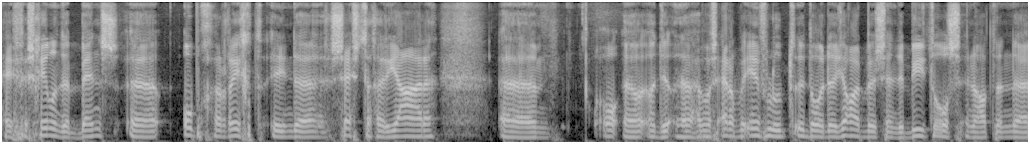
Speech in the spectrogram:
Heeft verschillende bands eh, opgericht in de 60er jaren. Ehm, eh, eh, hij was erg beïnvloed door de Yardbirds en de Beatles. En had een eh,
